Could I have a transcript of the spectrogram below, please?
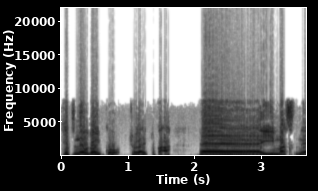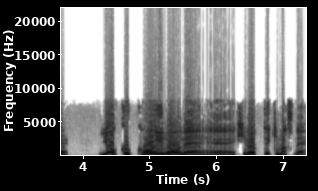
ケツネうどん1個ちょうだいとか、えー、言いますね。よくこういうのをね、えー、拾ってきますね。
